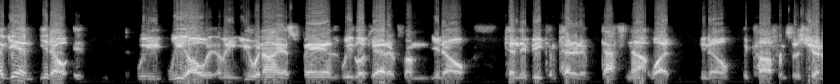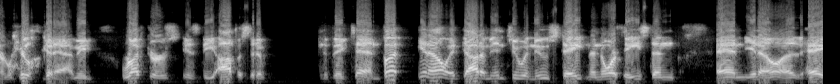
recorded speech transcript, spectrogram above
again, you know, it, we we always. I mean, you and I as fans, we look at it from you know, can they be competitive? That's not what you know the conference is generally looking at. I mean, Rutgers is the opposite of the Big Ten, but you know, it got them into a new state in the Northeast, and and you know, uh, hey,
